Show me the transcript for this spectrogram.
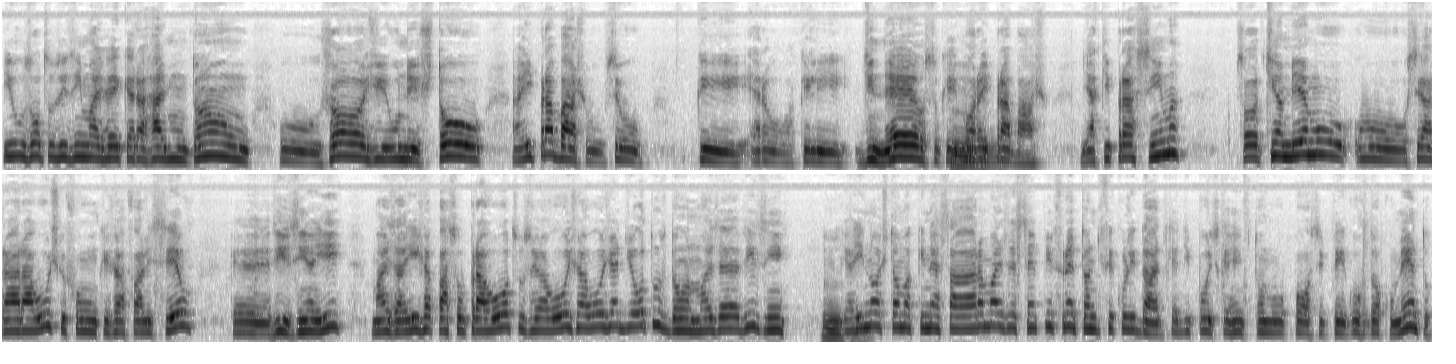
e os outros vizinhos mais velhos, que era Raimundão, o Jorge, o Nestor, aí para baixo, o seu, que era aquele de Nelson, que mora aí para baixo. E aqui para cima, só tinha mesmo o Ceará Araújo, que foi um que já faleceu, que é vizinho aí, mas aí já passou para outros, já hoje, hoje é de outros donos, mas é vizinho. E aí nós estamos aqui nessa área, mas é sempre enfrentando dificuldades, que é depois que a gente tomou posse e pegou os documentos,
